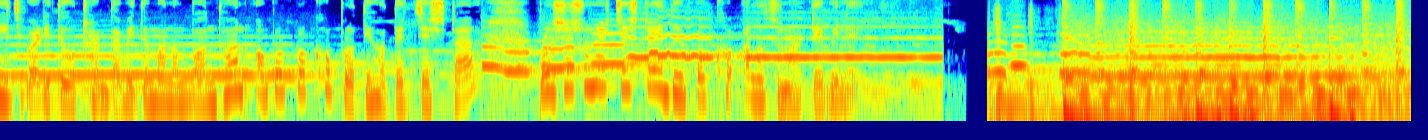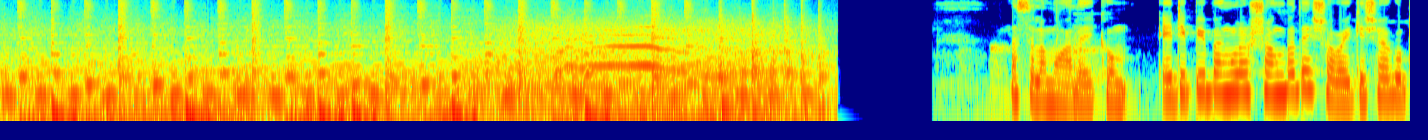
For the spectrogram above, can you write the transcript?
নিজ বাড়িতে ওঠার দাবিতে মানববন্ধন, অপরপক্ষ প্রতিহতের চেষ্টা, প্রশাসনের চেষ্টায় দুই পক্ষ আলোচনার টেবিলে। আসসালামু আলাইকুম। এডিপি বাংলার সংবাদে সবাইকে স্বাগত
